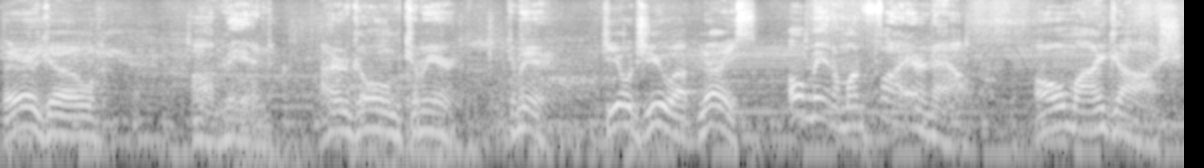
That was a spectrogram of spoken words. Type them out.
There you go. Oh man, Iron Golem, come here. Come here. Healed you up. Nice. Oh man, I'm on fire now. Oh my gosh.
